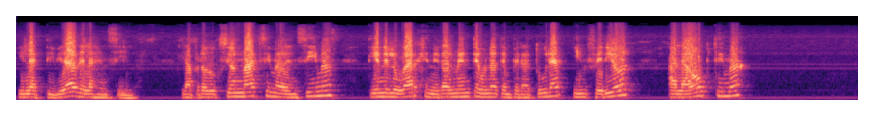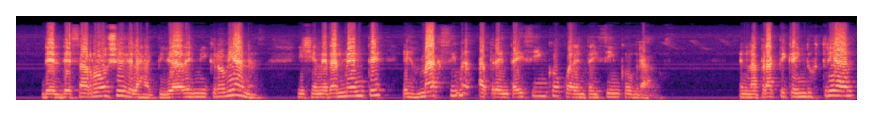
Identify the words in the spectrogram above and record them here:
y la actividad de las enzimas. La producción máxima de enzimas tiene lugar generalmente a una temperatura inferior a la óptima del desarrollo y de las actividades microbianas y generalmente es máxima a 35-45 grados. En la práctica industrial,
